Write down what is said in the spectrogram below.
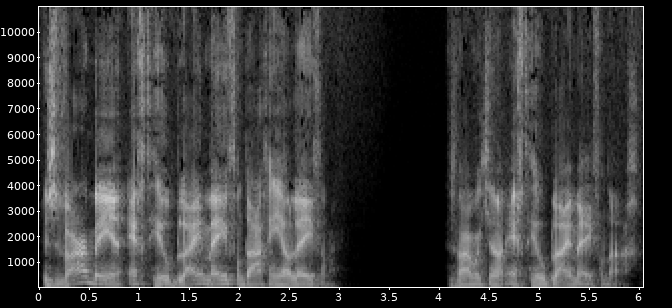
Dus waar ben je echt heel blij mee vandaag in jouw leven? Dus waar word je nou echt heel blij mee vandaag?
